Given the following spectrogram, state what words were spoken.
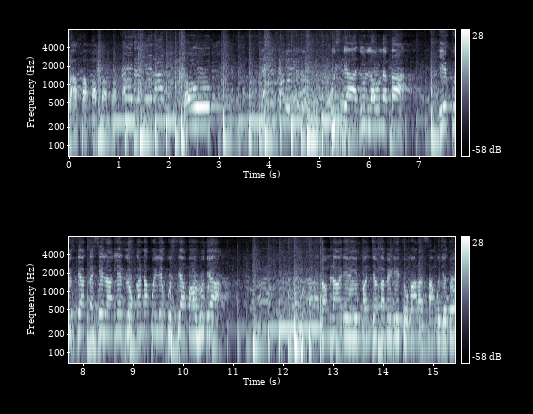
बाप बाप भाऊ. कुस्त्या अजून लावू नका. हे कुस्त्या कसे लागलेत लोकांना पहिले कुस्त्या पाहू द्या. कमलादेवी पंच कमिटी तुम्हाला सांगू देतो.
